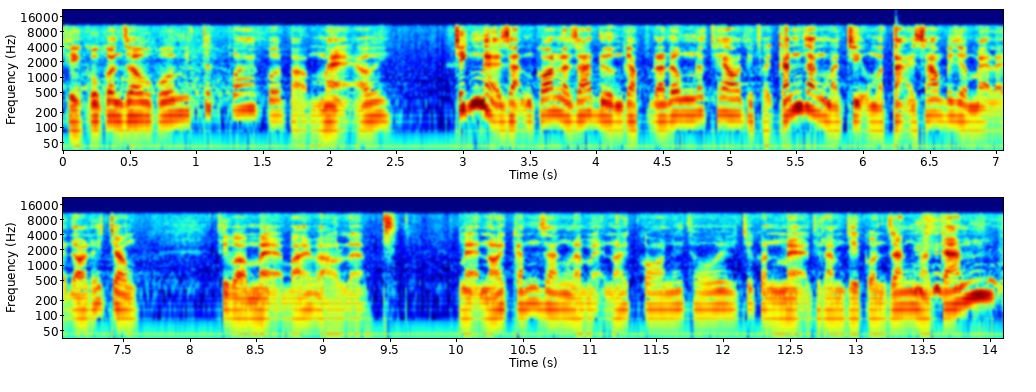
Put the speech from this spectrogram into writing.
Thì cô con dâu cô mới tức quá cô ấy bảo mẹ ơi chính mẹ dặn con là ra đường gặp đàn ông nó theo thì phải cắn răng mà chịu, mà tại sao bây giờ mẹ lại đòi lấy chồng? Thì bà mẹ, bái bảo là, mẹ nói cắn răng là mẹ nói con ấy thôi, chứ còn mẹ thì làm gì còn răng mà cắn?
